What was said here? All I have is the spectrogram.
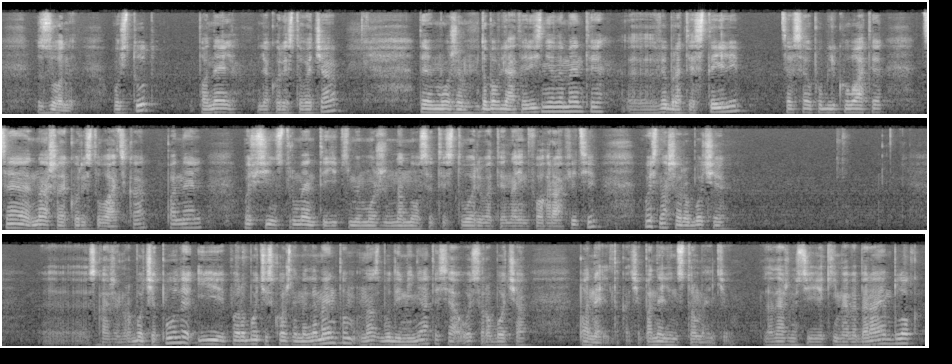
зони. Ось тут панель для користувача, де ми можемо додати різні елементи, е, вибрати стилі, це все опублікувати. Це наша користувацька панель. Ось всі інструменти, які ми можемо наносити, створювати на інфографіці. Ось наше робоче е, скажімо, робоче поле, і по роботі з кожним елементом у нас буде мінятися ось робоча панель така, чи панель інструментів. В залежності, який ми вибираємо блок,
